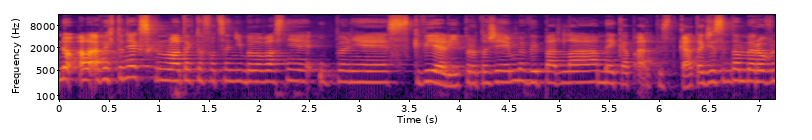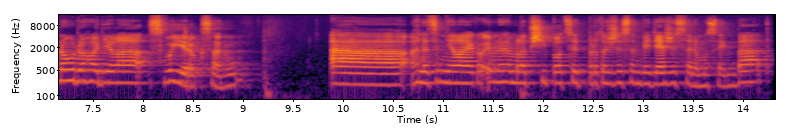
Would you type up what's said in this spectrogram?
No, ale abych to nějak schrnula, tak to focení bylo vlastně úplně skvělý, protože jim vypadla make-up artistka, takže jsem tam rovnou dohodila svoji Roxanu, a hned jsem měla jako i mnohem lepší pocit, protože jsem věděla, že se nemusím bát.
